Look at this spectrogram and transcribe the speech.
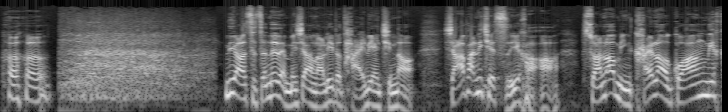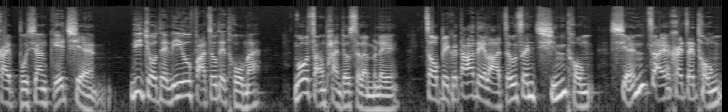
呵呵。你要是真的那么想，那你都太年轻了。下盘你去试一下啊！算了命，开了光，你还不想给钱？你觉得你有法走得脱吗？我上盘都是那么的，遭别个打得那周身轻痛，现在还在痛。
